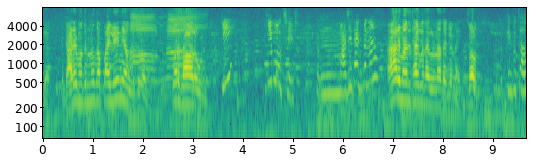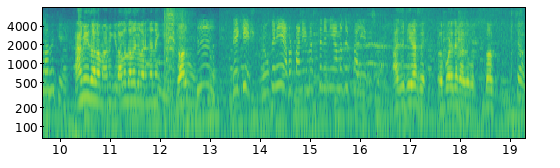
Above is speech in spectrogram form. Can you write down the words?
গিয়া গাড়ির মধ্যে নৌকা পাইলেই নিয়ে ঘুরতে যাব পরে যাওয়ার উনি কি? কি বলছিস? মাঝি থাকবে না? আরে মাঝে থাকলে থাকলে না থাকলে নাই। চল। কিন্তু চালাবে কে? আমি চালাম আমি কি ভালো চালাতে পারি না নাকি? চল। হুম দেখিস নৌকা নিয়ে আবার পানির মাঝখানে নিয়ে আমাদের ফালিয়ে দিস। আচ্ছা ঠিক আছে পরে দেখা যাব। চল। চল।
